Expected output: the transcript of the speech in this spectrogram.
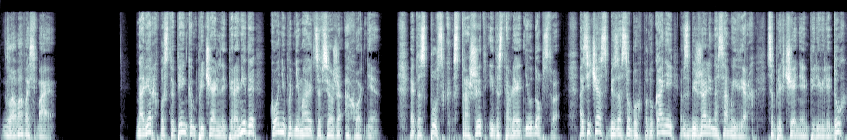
Глава восьмая. Наверх по ступенькам причальной пирамиды кони поднимаются все же охотнее. Это спуск страшит и доставляет неудобства. А сейчас без особых понуканий взбежали на самый верх, с облегчением перевели дух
